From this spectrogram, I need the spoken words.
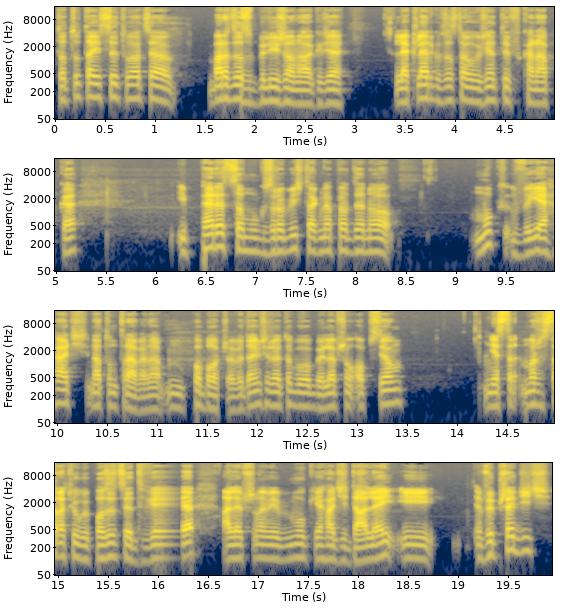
To tutaj sytuacja bardzo zbliżona, gdzie Leclerc został wzięty w kanapkę i Perez co mógł zrobić tak naprawdę, no mógł wyjechać na tą trawę, na pobocze. Wydaje mi się, że to byłoby lepszą opcją. Nie stra może straciłby pozycję dwie, ale przynajmniej by mógł jechać dalej i wyprzedzić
